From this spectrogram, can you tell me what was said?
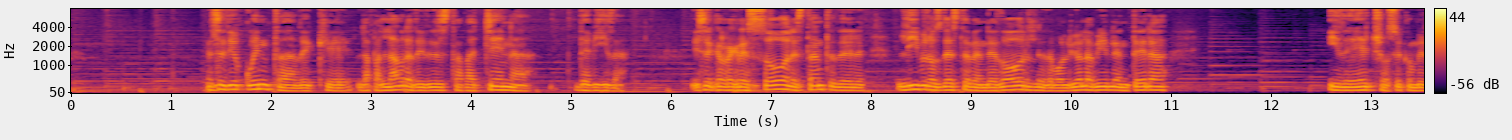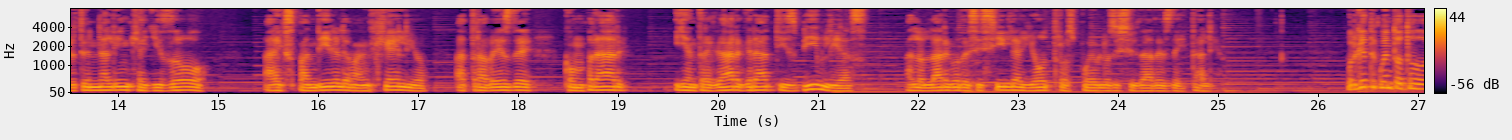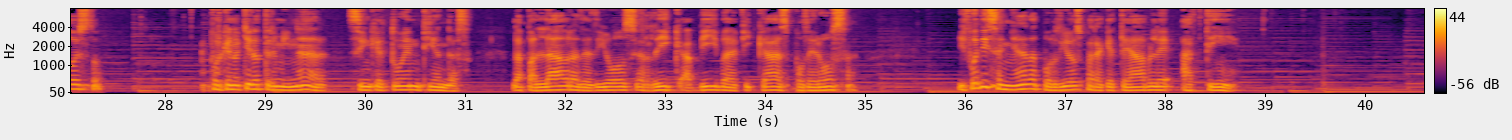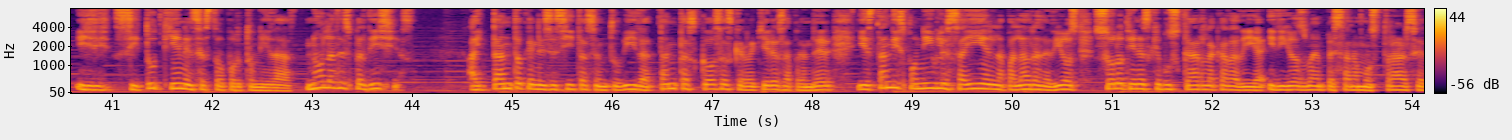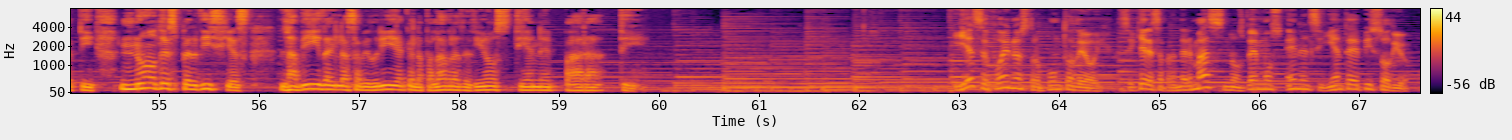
él se dio cuenta de que la palabra de Dios estaba llena de vida. Dice que regresó al estante de libros de este vendedor, le devolvió la Biblia entera y de hecho se convirtió en alguien que ayudó a expandir el Evangelio a través de comprar y entregar gratis Biblias a lo largo de Sicilia y otros pueblos y ciudades de Italia. ¿Por qué te cuento todo esto? Porque no quiero terminar sin que tú entiendas. La palabra de Dios es rica, viva, eficaz, poderosa. Y fue diseñada por Dios para que te hable a ti. Y si tú tienes esta oportunidad, no la desperdicies. Hay tanto que necesitas en tu vida, tantas cosas que requieres aprender y están disponibles ahí en la palabra de Dios. Solo tienes que buscarla cada día y Dios va a empezar a mostrarse a ti. No desperdicies la vida y la sabiduría que la palabra de Dios tiene para ti. Y ese fue nuestro punto de hoy. Si quieres aprender más, nos vemos en el siguiente episodio.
